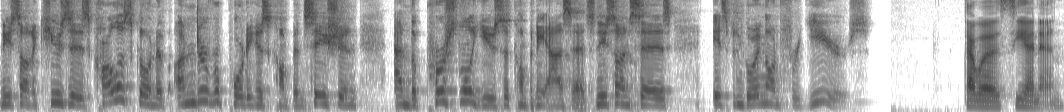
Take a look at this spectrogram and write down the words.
Nissan accuses Carlos Ghosn of underreporting his compensation and the personal use of company assets. Nissan says it's been going on for years. That was CNN.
